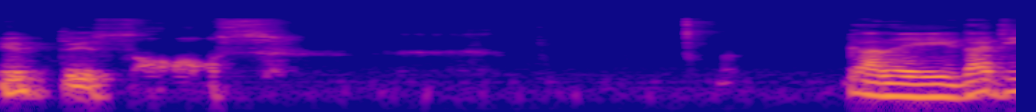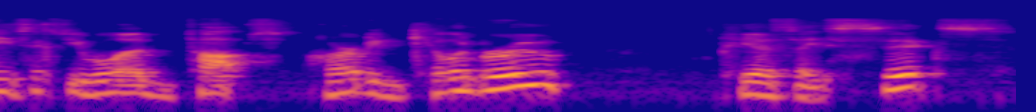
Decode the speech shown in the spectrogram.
Empty sauce. Got a 1961 Topps Harmon Killebrew. PSA 6.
